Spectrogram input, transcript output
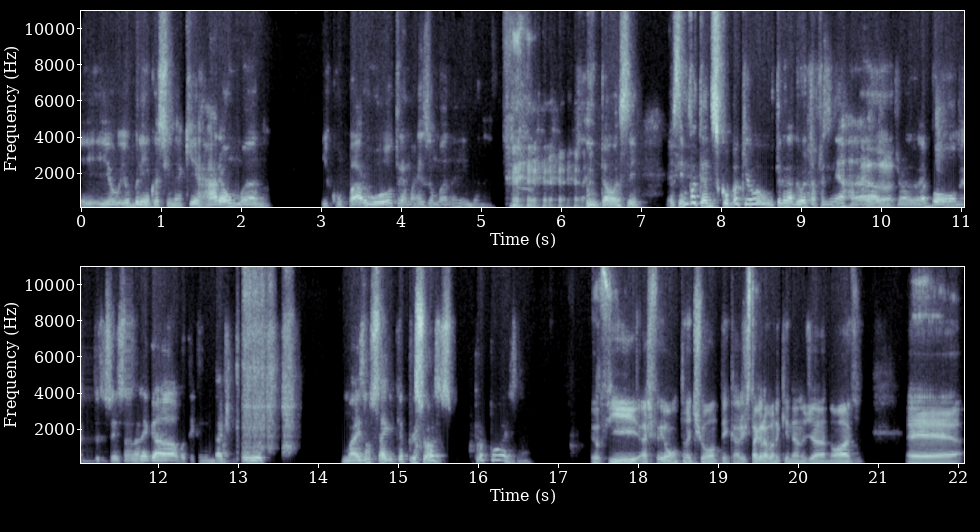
E eu, eu brinco assim, né? Que errar é humano e culpar o outro é mais humano ainda, né? então, assim, eu sempre vou ter a desculpa que o treinador está fazendo errado, Exato. o treinador não é bom, minha não é legal, vou ter que mudar de tudo. Mas não segue o que a pessoa propôs, né? Eu vi, acho que foi ontem ou anteontem, cara, a gente está gravando aqui né, no dia 9, é,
